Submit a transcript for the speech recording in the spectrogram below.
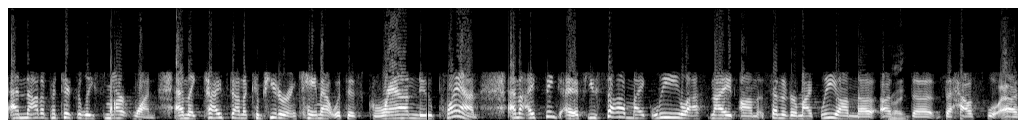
and not a particularly smart one and like typed on a computer and came out with this grand new plan. And I think if you saw Mike Lee last night on Senator Mike Lee on the uh, right. the the House floor, uh,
